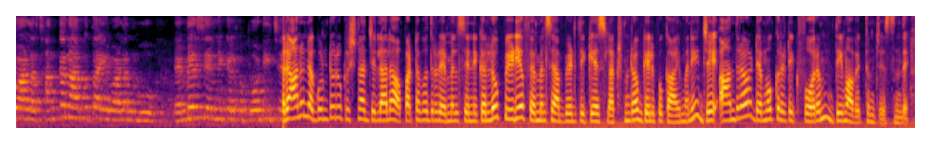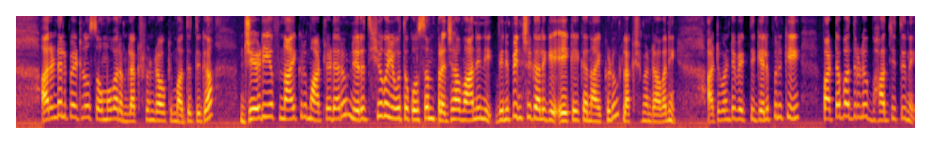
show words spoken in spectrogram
వాళ్ళ సంకనాకుతాయి వాళ్ళ నువ్వు ఎమ్మెల్సీ ఎన్నికలకు పోటీ రానున్న గుంటూరు కృష్ణా జిల్లాల పట్టభద్రుల ఎమ్మెల్సీ ఎన్నికల్లో పీడీఎఫ్ ఎమ్మెల్సీ అభ్యర్థి కెఎస్ లక్ష్మణరావు గెలుపు ఖాయమని జే. ఆంధ్ర డెమోక్రటిక్ ఫోరం ధీమా వ్యక్తం చేసింది. అరండల్పేటలో సోమవారం లక్ష్మణరావుకి మద్దతుగా జేడీఎఫ్ నాయకులు మాట్లాడారు. నిరుద్యోగ యువత కోసం ప్రజావాణిని వినిపించగలిగే ఏకైక నాయకుడు లక్ష్మణరావు అని అటువంటి వ్యక్తి గెలుపునికి పట్టభద్రులు బాధ్యతని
